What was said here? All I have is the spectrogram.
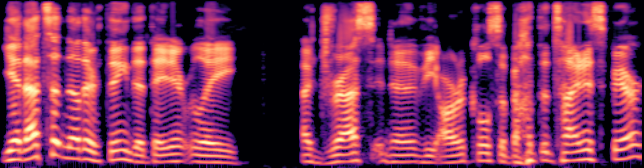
Yeah, that's another thing that they didn't really address in any of the articles about the Dynasphere.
